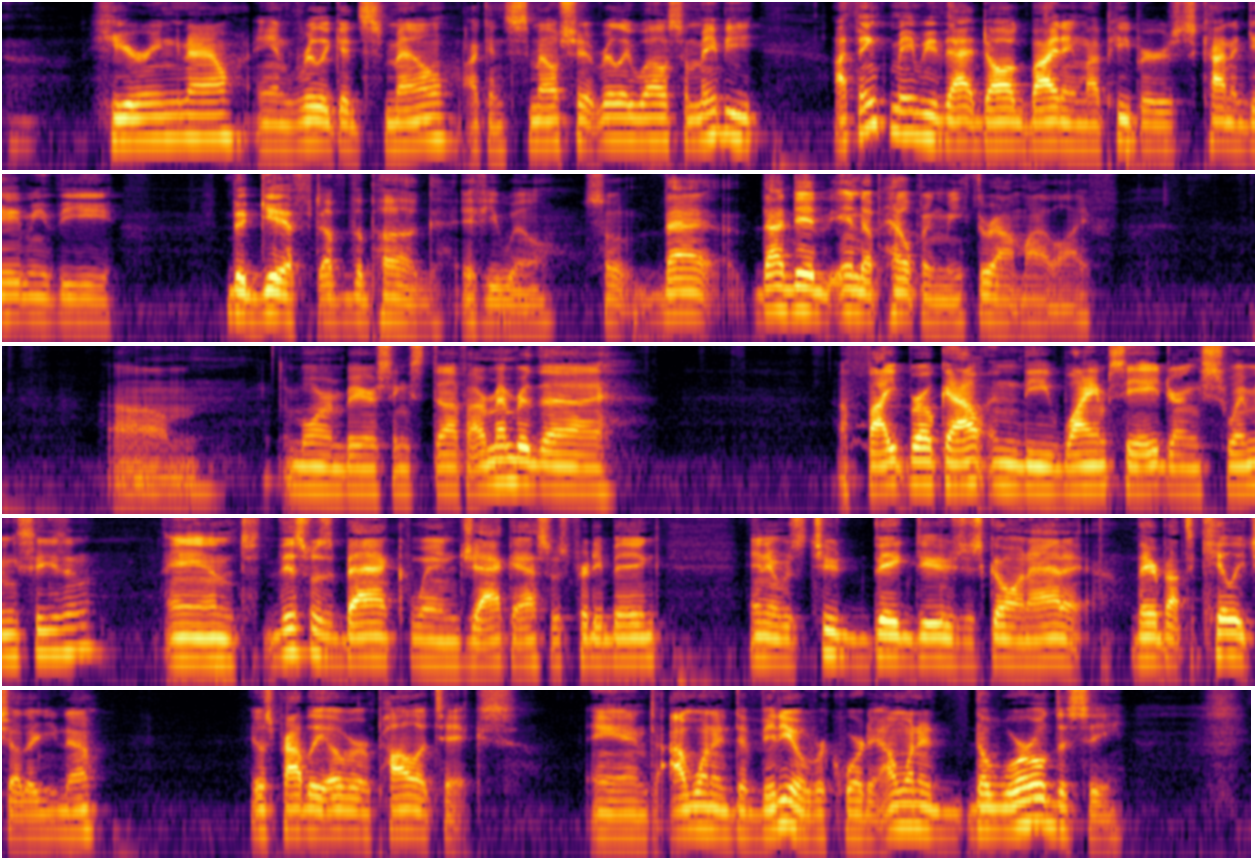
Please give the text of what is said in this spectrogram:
hearing now and really good smell. I can smell shit really well. So maybe. I think maybe that dog biting my peepers kind of gave me the the gift of the pug, if you will. So that that did end up helping me throughout my life. Um, more embarrassing stuff. I remember the a fight broke out in the YMCA during swimming season, and this was back when Jackass was pretty big, and it was two big dudes just going at it. They were about to kill each other, you know. It was probably over politics, and I wanted to video record it. I wanted the world to see,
